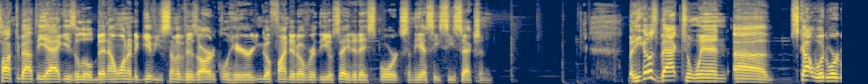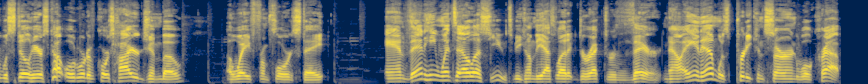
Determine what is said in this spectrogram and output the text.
talked about the Aggies a little bit. I wanted to give you some of his article here. You can go find it over at the USA Today Sports in the SEC section. But he goes back to when uh, Scott Woodward was still here. Scott Woodward, of course, hired Jimbo away from Florida State. And then he went to LSU to become the athletic director there. Now, A&M was pretty concerned, well, crap,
